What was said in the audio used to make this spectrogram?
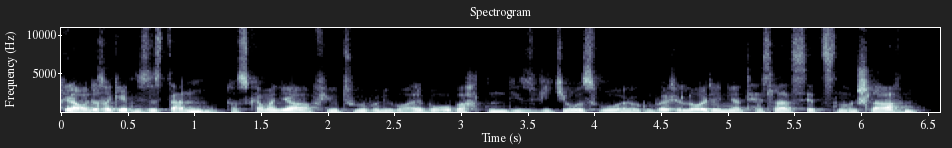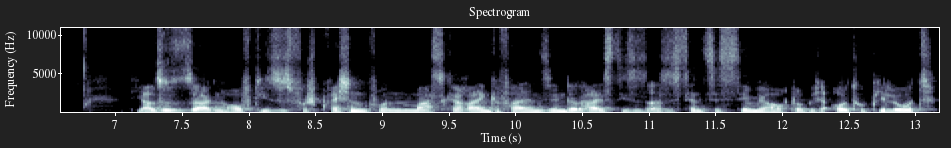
Genau, und das Ergebnis ist dann, das kann man ja auf YouTube und überall beobachten, diese Videos, wo irgendwelche Leute in ihren Teslas sitzen und schlafen, die also sozusagen auf dieses Versprechen von Musk hereingefallen sind. Das heißt dieses Assistenzsystem ja auch, glaube ich, Autopilot.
